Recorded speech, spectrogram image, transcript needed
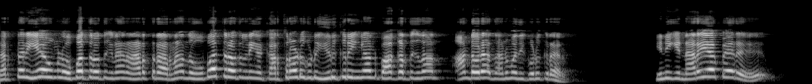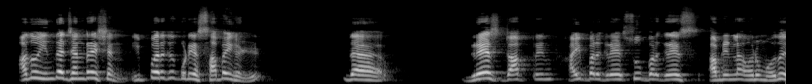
கர்த்தர் ஏன் உங்களை உபத்திரவத்துக்கு நேரம் நடத்துறாருன்னா அந்த உபத்திரவத்தில் நீங்கள் கர்த்தரோடு கூட இருக்கிறீங்களான்னு பார்க்கறதுக்கு தான் ஆண்டவரே அந்த அனுமதி கொடுக்குறாரு. இன்னைக்கு நிறைய பேர் அதுவும் இந்த ஜென்ரேஷன் இப்போ இருக்கக்கூடிய சபைகள் இந்த கிரேஸ் டாக்டரின் ஹைப்பர் கிரேஸ் சூப்பர் கிரேஸ் அப்படின்லாம் வரும்போது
